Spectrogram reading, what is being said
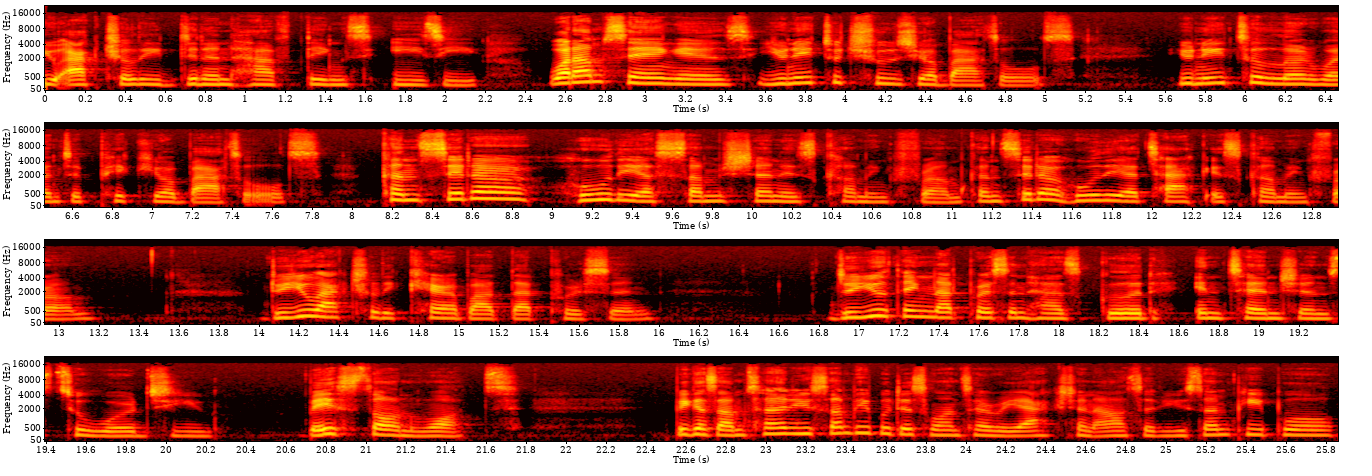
you actually didn't have things easy. What I'm saying is you need to choose your battles. You need to learn when to pick your battles. Consider who the assumption is coming from. Consider who the attack is coming from. Do you actually care about that person? Do you think that person has good intentions towards you? Based on what? Because I'm telling you, some people just want a reaction out of you. Some people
